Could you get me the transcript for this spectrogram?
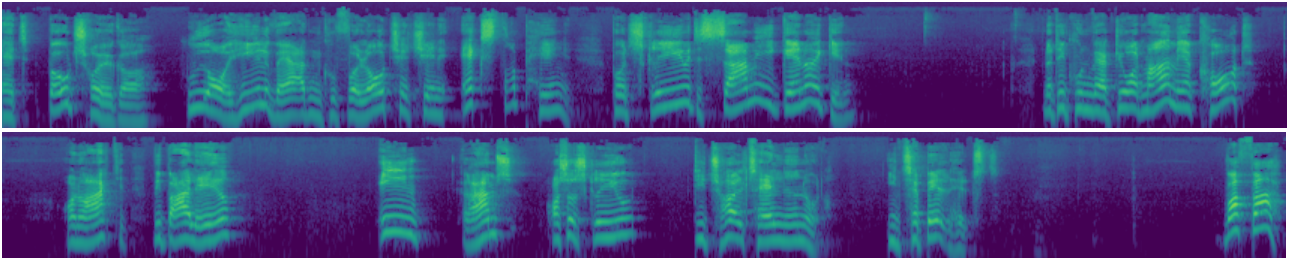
at bogtrykkere ud over hele verden kunne få lov til at tjene ekstra penge på at skrive det samme igen og igen, når det kunne være gjort meget mere kort og nøjagtigt ved bare at lave en ramse og så skrive de 12 tal nedenunder. I en tabel helst. Hvorfor?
